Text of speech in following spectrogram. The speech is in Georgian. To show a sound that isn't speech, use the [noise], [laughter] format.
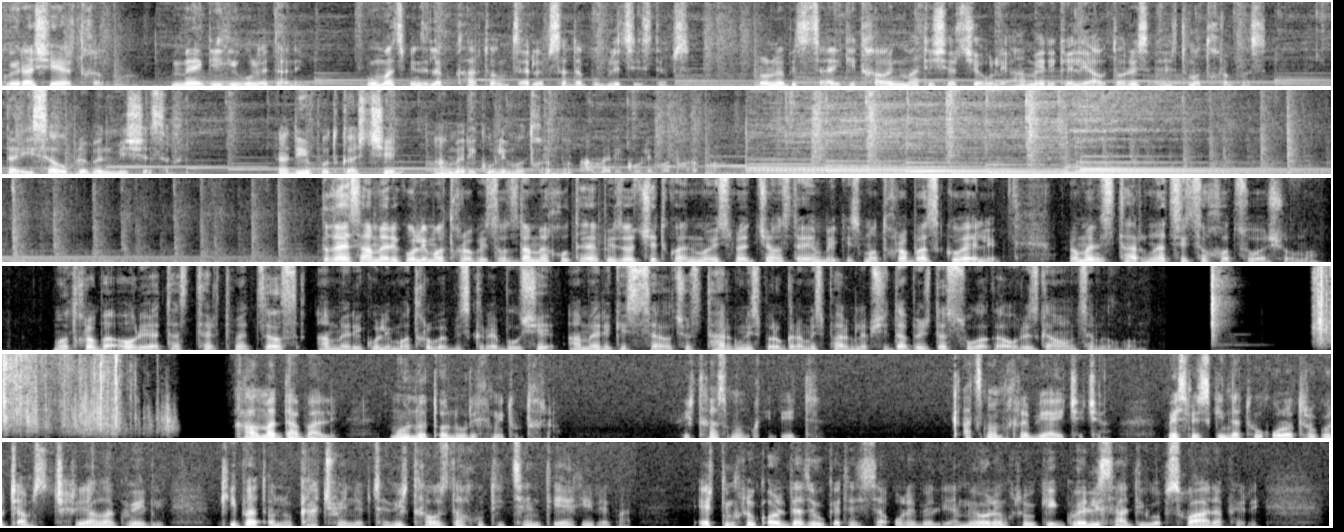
კვირაში ერთხელ მე გიგი გულედანი უმაცმინძლებ ქართულ მწერლებსა და პუბლიცისტებს, რომლებიც წაიკითხავენ მათი შერჩეული ამერიკელი ავტორის ერთ მოთხრობას და ისაუბრებენ მის შესახებ. რადიო პოდკასტში ამერიკული მოთხრობა. ამერიკული მოთხრობა. დღეს ამერიკული მოთხრობის 25-ე ეპიზოდში თქვენ მოისმენთ ჯონ სტეინბეკის მოთხრობას გველი, რომელიც თარგმნა ციცო ხოცუაშვილმა. მოთხრობა 2011 წელს ამერიკული მოთხრობების კრებულში ამერიკის საელჩოს თარგმნის პროგრამის ფარგლებში დაბეჭდა სულაკაურის გამომცემლობამ. ქალმა დაბალი, მონოტონური ხმით უთხრა. ვირთხას მომყიდით? კაცმა მხრები აიჩეჩა. მესმის გინდა თუ უყუროთ როგორ ჭამს ჩხრიალა გველი. კი ბატონო, გაჩვენებთ, ვირთხა 25 ცენტი ეღირება. ერთი მხრივ კორიდაზე უკეთესი საყურებელია, მეორე მხრივ კი გველის ადილობს, სხვა არაფერი.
